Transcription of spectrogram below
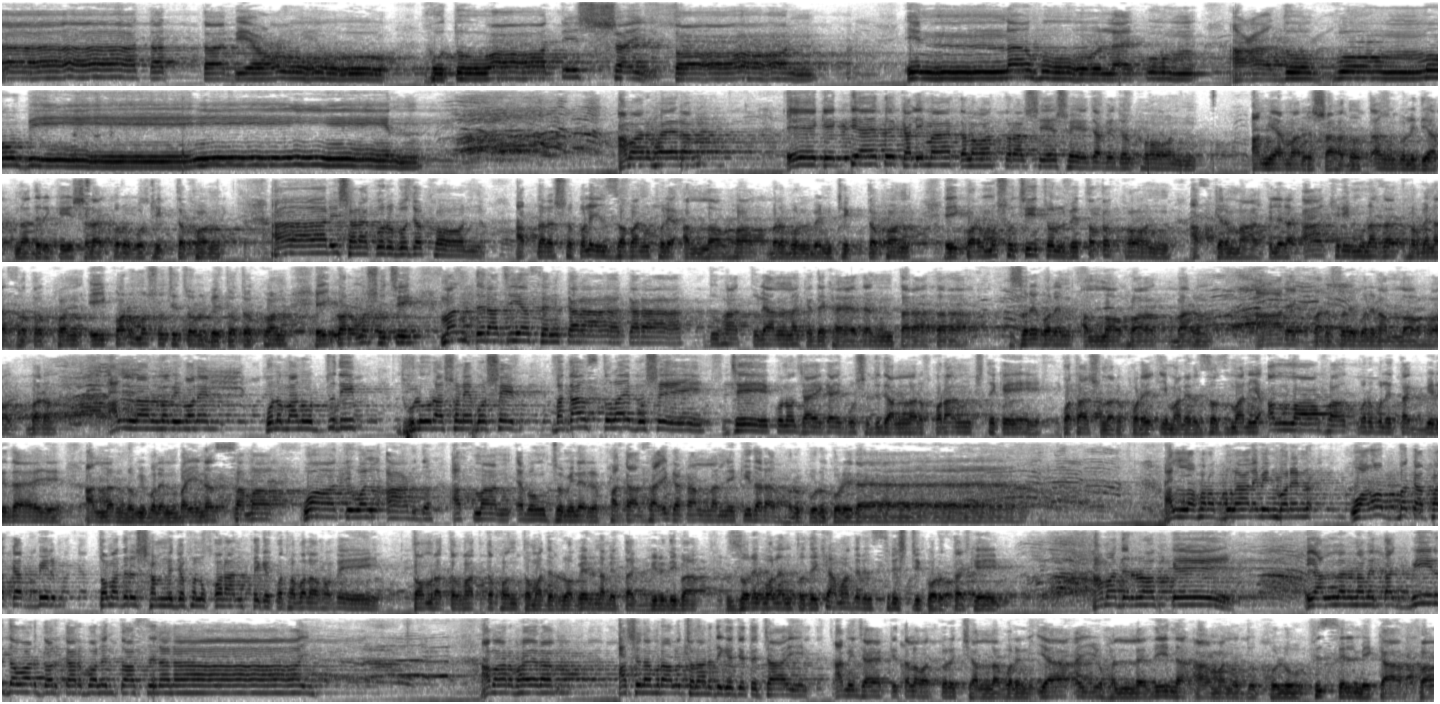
تتبعوا خطوات الشيطان إنه لكم عدو مبين আমার ভাইয়েরা এক একটি আয়তে কালিমা তেলাওয়াত করা শেষ হয়ে যাবে যখন আমি আমার শাহাদত আঙ্গুলি দিয়ে আপনাদেরকে ইশারা করব ঠিক তখন আর ইশারা করব যখন আপনারা সকলেই জবান খুলে আল্লাহ আকবার বলবেন ঠিক তখন। এই কর্মসূচি চলবে ততক্ষণ। আজকের মাহফিলের আখিরি মুনাজাত হবে না যতক্ষণ। এই কর্মসূচি চলবে ততক্ষণ। এই কর্মসূচি মানতে রাজি আছেন কারা কারা? দুহাত তুলে আল্লাহকে দেখায় দেন তারা তারা। জোরে বলেন আল্লাহ আকবার। আর একবার জোরে বলেন আল্লাহ আকবার। আল্লাহর নবী বলেন, কোন মানুষ যদি ধুলোর আসনে বসে বা গাছতলায় বসে, যে কোনো জায়গায় বসে যদি আল্লাহর কোরআন থেকে কথা শোনার পরে ইমানের জজমানি আল্লাহ আকবর বলে তাকবীর দেয়, আল্লাহর নবী বলেন বাইনাস সামা ওয়াতি ওয়াল আরদ আসমান এবং জমিনের ফাঁকা জায়গাটা আল্লাহ নেকি দ্বারা ভরপুর করে দেয়। আল্লাহ রব্বুল আলমিন বলেন ওয়ারব্বাকা ফাকাব্বির তোমাদের সামনে যখন কোরআন থেকে কথা বলা হবে তোমরা তোমার তখন তোমাদের রবের নামে তাকবীর দিবা। জোরে বলেন তো দেখি আমাদের সৃষ্টিকর্তাকে। আমাদের রবকে। এই আল্লাহর নামে তাকবীর দেওয়ার দরকার বলেন তো আছে না নাই? আমার ভাইয়েরা, আসেন আমরা আলোচনার দিকে যেতে চাই। আমি জায়াতটি তেলাওয়াত করেছি, আল্লাহ বলেন, ইয়া আইয়ুহাল্লাযীনা আমানু দুখুলু ফিস সিলমি কাফা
